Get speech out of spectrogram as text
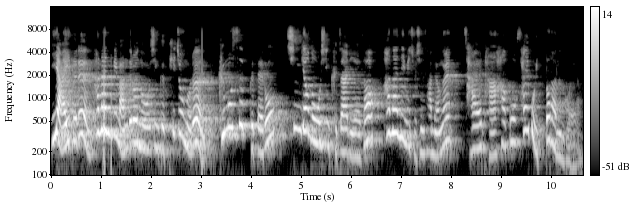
이 아이들은 하나님이 만들어 놓으신 그 피조물은 그 모습 그대로 숨겨 놓으신 그 자리에서 하나님이 주신 사명을 잘 다하고 살고 있더라는 거예요.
